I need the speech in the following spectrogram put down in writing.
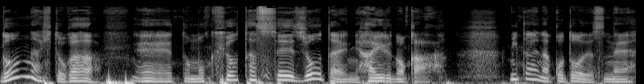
どんな人が、えっ、と、目標達成状態に入るのか、みたいなことをですね、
